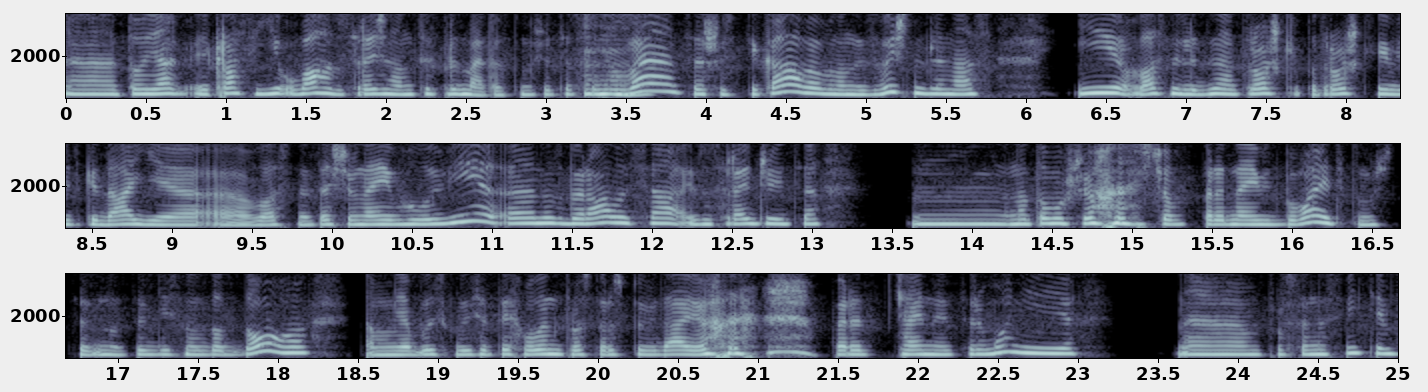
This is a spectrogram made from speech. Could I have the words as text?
е, то якраз її увага зосереджена на цих предметах, тому що це все нове, це щось цікаве, воно незвичне для нас. І, власне, людина трошки потрошки відкидає власне, те, що в неї в голові назбиралося, і зосереджується на тому, що що перед нею відбувається, тому що це ну, це дійсно довго. Там я близько 10 хвилин просто розповідаю перед чайною церемонією е, про все на світі.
